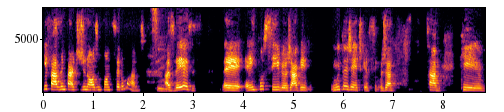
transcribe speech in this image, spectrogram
e fazem parte de nós enquanto seres humanos. Sim. Às vezes, é, é impossível, eu já vi muita gente que, assim, eu já, sabe, que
